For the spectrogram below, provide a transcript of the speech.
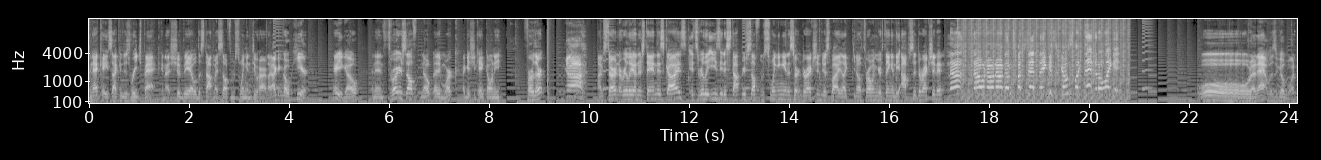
in that case, I can just reach back and I should be able to stop myself from swinging too hard. Like I can go here. There you go. And then throw yourself. Nope, that didn't work. I guess you can't go any further. Ah, I'm starting to really understand this, guys. It's really easy to stop yourself from swinging in a certain direction just by, like, you know, throwing your thing in the opposite direction. And no, no, no, no, don't touch that thing because it goes like that. I don't like it. Whoa, now that was a good one.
